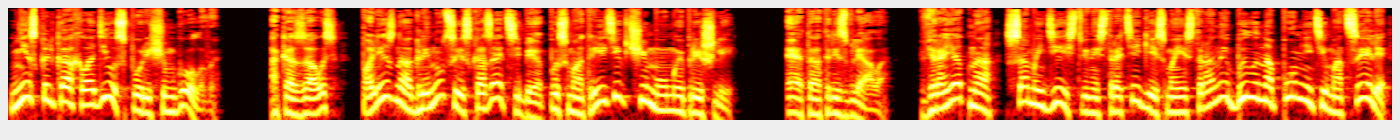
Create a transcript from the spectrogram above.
несколько охладил спорящим головы. Оказалось, полезно оглянуться и сказать себе «посмотрите, к чему мы пришли». Это отрезвляло. Вероятно, самой действенной стратегией с моей стороны было напомнить им о цели,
